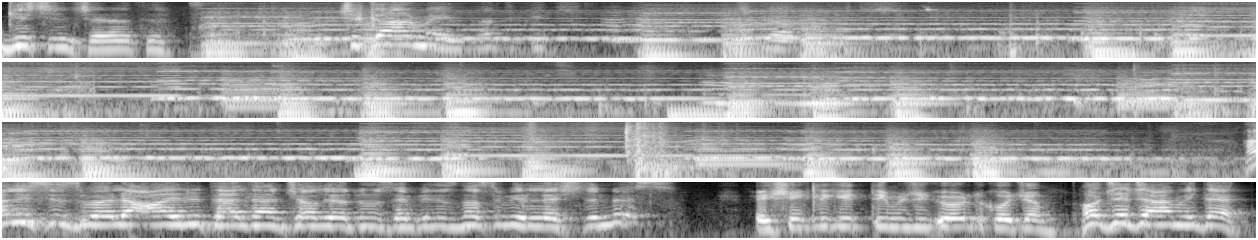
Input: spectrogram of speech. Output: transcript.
Geçin içeri hadi. Çıkarmayın hadi geç. Çıkarmayın. Hani siz böyle ayrı telden çalıyordunuz hepiniz nasıl birleştiniz? Eşeklik ettiğimizi gördük hocam. Hoca camide.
